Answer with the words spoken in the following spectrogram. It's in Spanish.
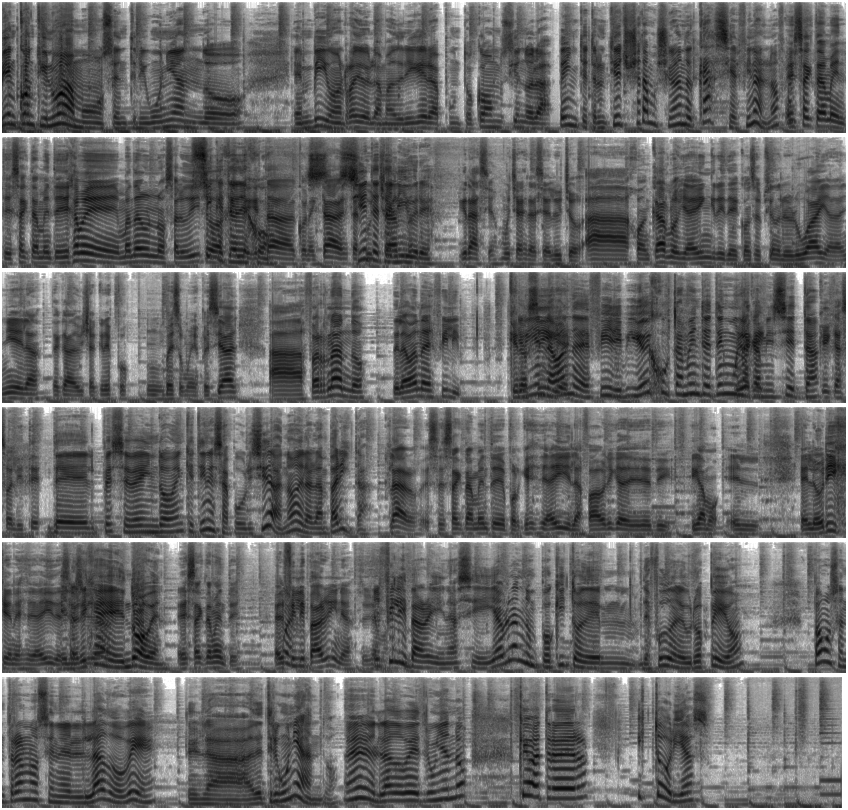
Bien, continuamos en Tribuneando en vivo en radiolamadriguera.com, siendo las 20.38. Ya estamos llegando casi al final, ¿no? Exactamente, exactamente. Déjame mandar unos saluditos Sí que a te gente dejo. que está conectada. que está Siéntete escuchando. libre. Gracias, muchas gracias, Lucho. A Juan Carlos y a Ingrid de Concepción del Uruguay, a Daniela de acá de Villa Crespo, un beso muy especial. A Fernando de la banda de Philip, que bien sigue. la banda de Philip. Y hoy justamente tengo Mirá una camiseta Qué casualité. del PCB Eindhoven que tiene esa publicidad, ¿no? De la lamparita. Claro, es exactamente porque es de ahí la fábrica, de, de- digamos, el, el origen es de ahí. De El origen ciudad. es de Eindhoven. Exactamente. El Bueno, Philip Arena se El llama. Philip Arena, sí. Y hablando un poquito de, mm, de fútbol europeo, vamos a entrarnos en el lado B de la de Tribuneando. ¿eh? El lado B de Tribuneando, que va a traer historias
